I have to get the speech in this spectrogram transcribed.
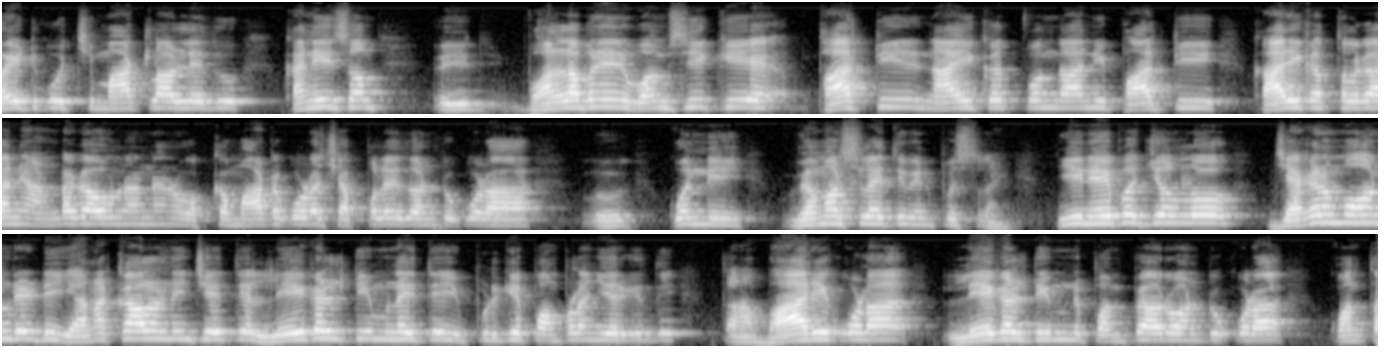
బయటకు వచ్చి మాట్లాడలేదు. కనీసం వల్లభనేని వంశీకి పార్టీ నాయకత్వం కానీ పార్టీ కార్యకర్తలు కానీ అండగా ఉన్నానని ఒక్క మాట కూడా చెప్పలేదు అంటూ కూడా కొన్ని విమర్శలు అయితే వినిపిస్తున్నాయి. ఈ నేపథ్యంలో జగన్మోహన్ రెడ్డి వెనకాల నుంచి అయితే లీగల్ టీంని అయితే ఇప్పటికే పంపడం జరిగింది. తన భార్య కూడా లీగల్ టీంని పంపారు అంటూ కూడా కొంత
